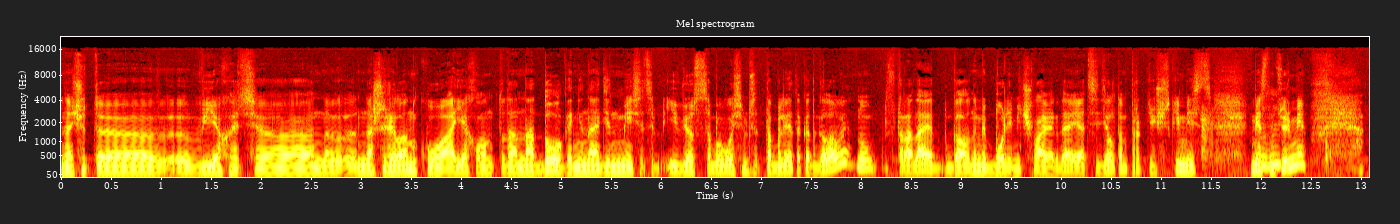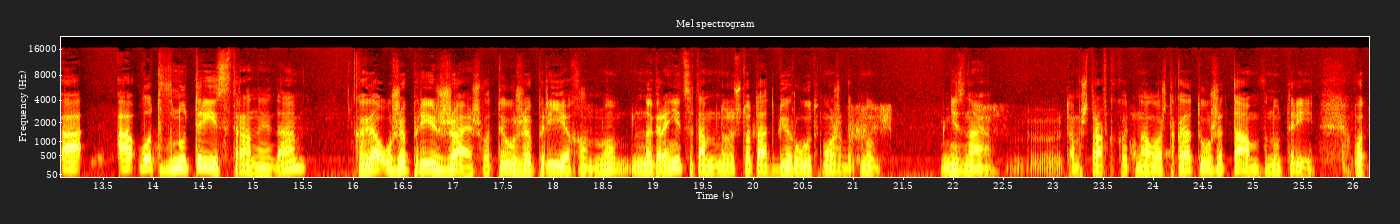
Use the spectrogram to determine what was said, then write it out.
значит, э, въехать э, на Шри-Ланку, а ехал он туда надолго, не на один месяц, и вез с собой 80 таблеток от головы, ну, страдает головными болями человек, да, и отсидел там практически месяц в местной mm-hmm. тюрьме. А, а вот внутри страны, да, когда уже приезжаешь, вот ты уже приехал, ну, на границе там, ну, что-то отберут, может быть, ну, не знаю, э, там штраф какой-то наложат, а когда ты уже там, внутри, вот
